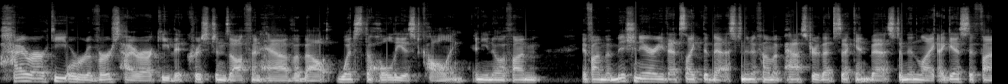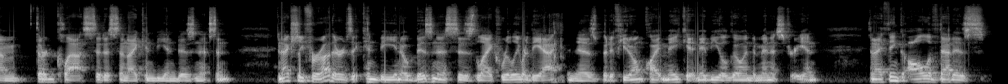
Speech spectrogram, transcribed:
hierarchy or reverse hierarchy that Christians often have about what's the holiest calling. And you know, if I'm if I'm a missionary, that's like the best. And then if I'm a pastor, that's second best. And then like I guess if I'm third class citizen, I can be in business. And and actually for others, it can be, you know, business is like really where the action is, but if you don't quite make it, maybe you'll go into ministry. And and I think all of that is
